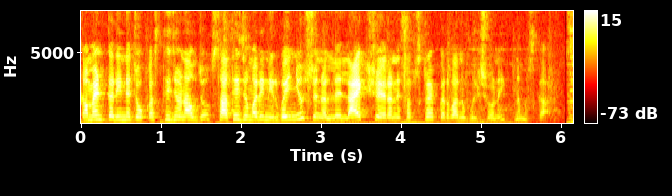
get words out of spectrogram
કમેન્ટ કરીને ચોક્કસથી જણાવજો. સાથે જ અમારી નિર્ભય ન્યૂઝ ચેનલને લાઇક શેર અને સબસ્ક્રાઇબ કરવાનું ભૂલશો નહીં. નમસ્કાર.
